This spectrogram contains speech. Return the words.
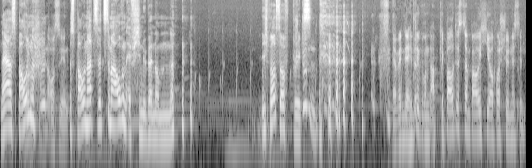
Naja, das Bauen, schön aussehen. das Bauen hat das letzte Mal auch ein Äffchen übernommen, ne? Ich brauch Softbricks. Stimmt. Ja, wenn der Hintergrund abgebaut ist, dann baue ich hier auch was Schönes hin.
